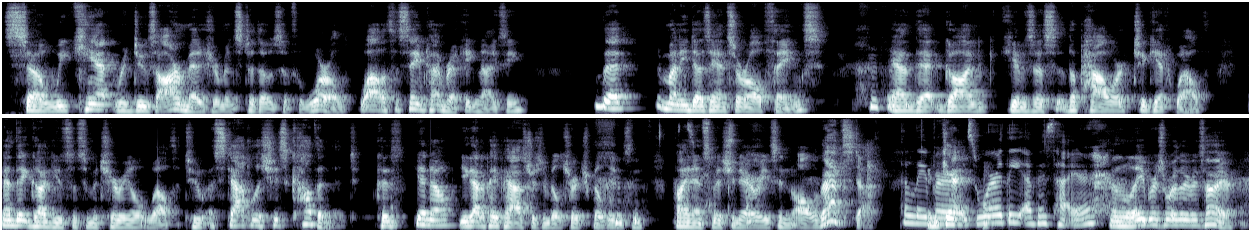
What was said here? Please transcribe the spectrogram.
So we can't reduce our measurements to those of the world, while at the same time recognizing that money does answer all things, and that God gives us the power to get wealth, and that God uses material wealth to establish his covenant. Because, you know, you got to pay pastors and build church buildings and finance right. missionaries and all of that stuff. The labor is worthy of his hire. And the labor is worthy of his hire.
